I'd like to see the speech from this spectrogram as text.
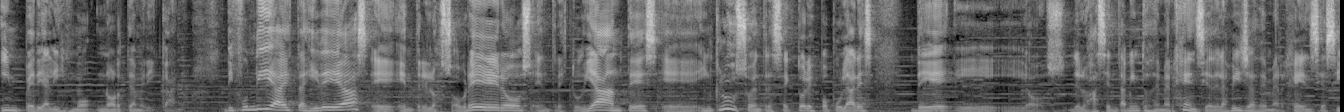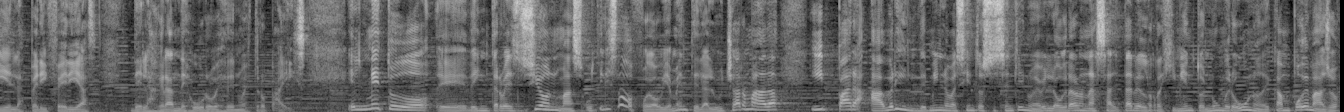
imperialismo norteamericano. Difundía estas ideas eh, entre los obreros, entre estudiantes, eh, incluso entre sectores populares de los, de los asentamientos de emergencia, de las villas de emergencia, ¿sí? en las periferias de las grandes urbes de nuestro país. El método eh, de intervención más utilizado fue obviamente la lucha armada y para abril de 1969 lograron asaltar el regimiento número uno de Campo de Mayo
